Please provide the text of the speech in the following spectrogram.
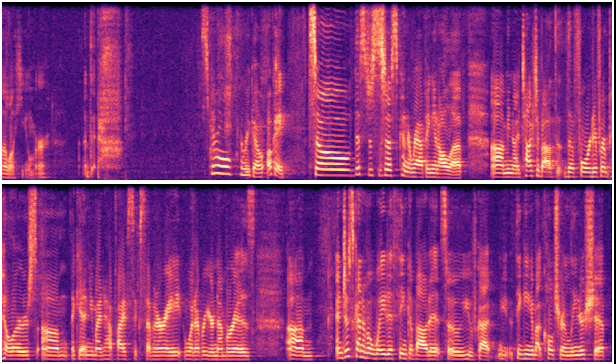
little humor scroll, there we go. Okay, so this is just kind of wrapping it all up. Um, you know, I talked about the, the four different pillars. Um, again, you might have five, six, seven, or eight, whatever your number is. Um, and just kind of a way to think about it. So you've got thinking about culture and leadership,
